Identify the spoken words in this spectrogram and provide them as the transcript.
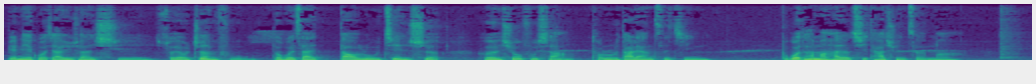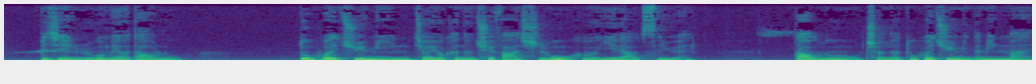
编列国家预算时，所有政府都会在道路建设和修复上投入大量资金，不过他们还有其他选择吗？毕竟如果没有道路，都会居民就有可能缺乏食物和医疗资源。道路成了都会居民的命脉，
